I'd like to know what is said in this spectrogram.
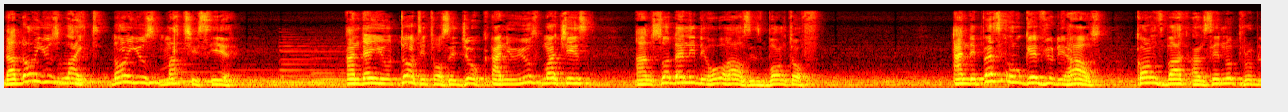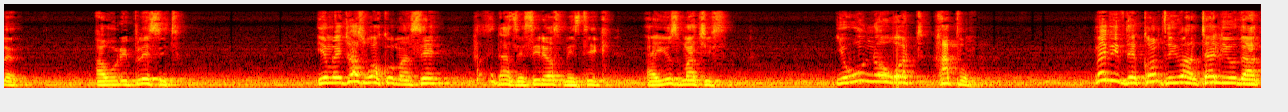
that don't use light, don't use matches here, and then you thought it was a joke, and you use matches, and suddenly the whole house is burnt off. And the person who gave you the house comes back and say, No problem, I will replace it. You may just walk home and say, "Ah, That's a serious mistake. I use matches. You won't know what happened. Maybe if they come to you and tell you that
